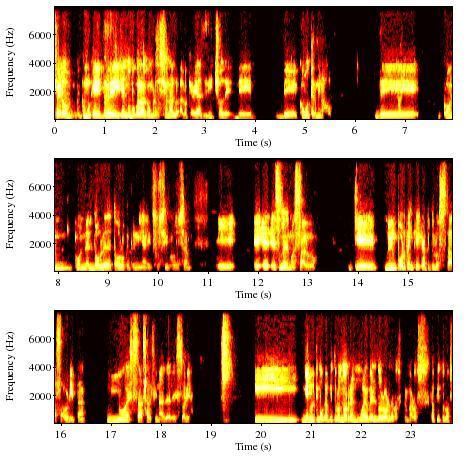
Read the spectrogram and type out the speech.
pero como que redirigiendo un poco la conversación a lo, que habías dicho de, de, de, cómo termina Job, de, con, con, el doble de todo lo que tenía y sus hijos. O sea, eh, e, e, eso me demuestra algo, que no importa en qué capítulo estás ahorita, no estás al final de la historia. Y, el último capítulo no remueve el dolor de los primeros capítulos,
